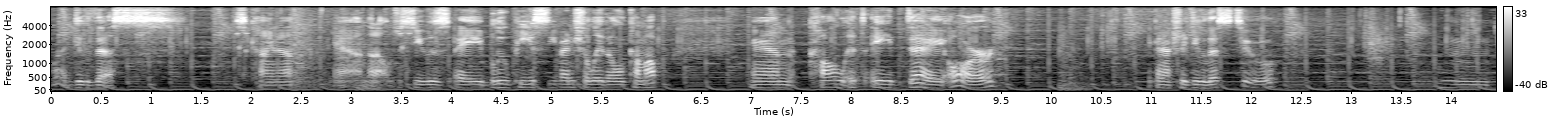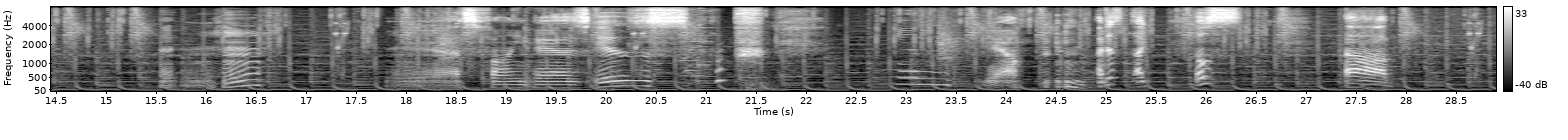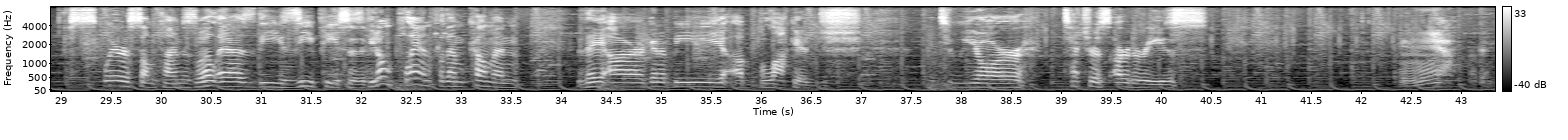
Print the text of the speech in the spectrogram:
I want to do this. Just kind of yeah, and then I'll just use a blue piece eventually that'll come up and call it a day. Or I can actually do this too. Mm -hmm. Yeah, that's fine as is. And yeah, I just I those uh squares sometimes as well as the Z pieces. If you don't plan for them coming, they are gonna be a blockage to your Tetris arteries. Yeah. Okay.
